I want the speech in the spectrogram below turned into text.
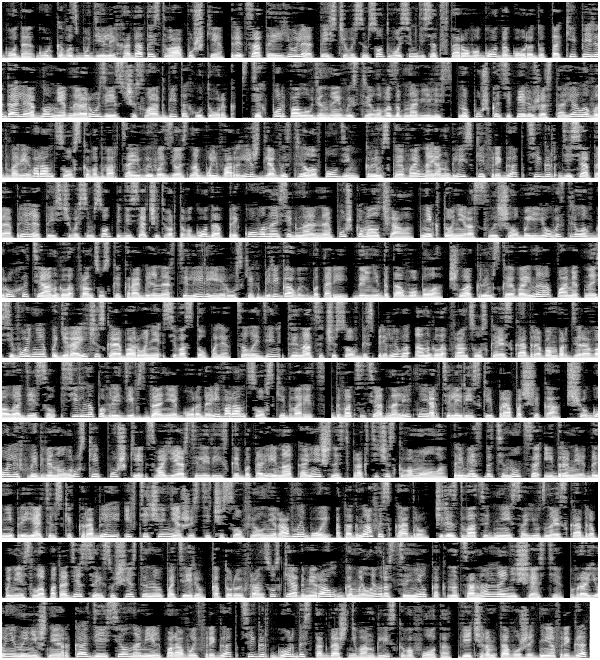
года Гурка возбудили ходатайство о Пушке. 30 июля 1882 года городу таки передали одно медное орудие из числа отбитых у турок. С тех пор полуденные выстрелы возобновились, но пушка теперь уже стояла во дворе Воронцовского дворца и вывозилась на бульвар лишь для выстрела в полдень. Крымская война и английский фрегат «Тигр» 10 апреля 1854 года прикованная сигнальная пушка молчала. Никто не расслышал бы ее выстрела в грохоте англо-французской корабельной артиллерии и русских береговых батарей. Да и не до того была. Шла Крымская война, памятная сегодня по героической обороне Севастополя. Целый день, 13 часов без перерыва, англо-французская эскадра бомбардировала Одессу, сильно повредив здание города и Воронцовский дворец. 21-летний артиллерийский прапорщика Щеголь Голев выдвинул русские пушки своей артиллерийской батареи на оконечность практического мола, стремясь дотянуться идрами до неприятельских кораблей и в течение шести часов вел неравный бой, отогнав эскадру. Через 20 дней союзная эскадра понесла под Одессой существенную потерю, которую французский адмирал Гамелен расценил как национальное несчастье. В районе нынешней Аркадии сел на мель паровой фрегат «Тигр», гордость тогдашнего английского флота. Вечером того же дня фрегат,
